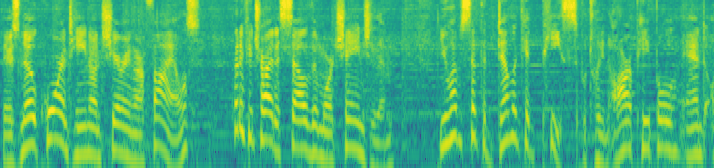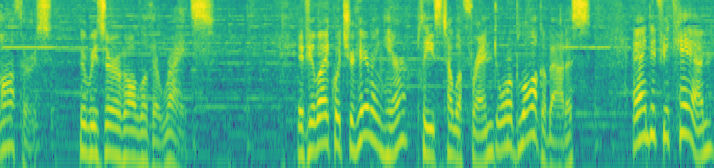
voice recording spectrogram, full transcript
There's no quarantine on sharing our files, but if you try to sell them or change them, you upset the delicate peace between our people and authors, who reserve all other rights. If you like what you're hearing here, please tell a friend or blog about us, and if you can,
